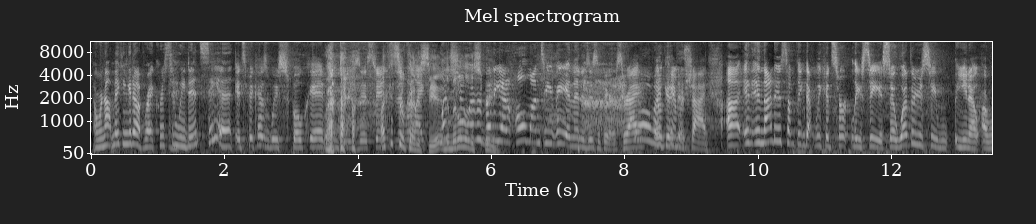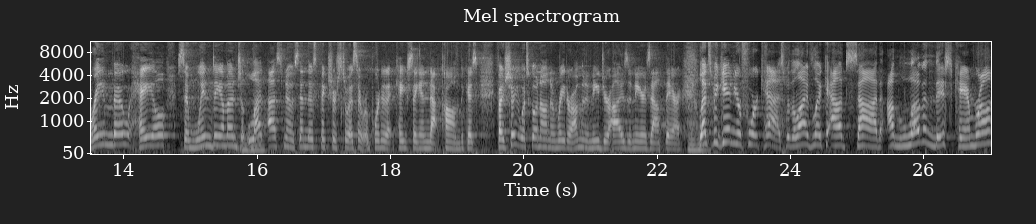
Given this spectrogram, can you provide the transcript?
and we're not making it up, right, Kristen? We did see it. It's because we spoke it into existence. I can still kind of like, see it in the middle of the screen. everybody at home on TV, and then it disappears, right? Oh my Little camera shy. Uh, and, and that is something that we could certainly see. So whether you see, you know, a rainbow, hail, some wind damage, mm -hmm. let us know. Send those pictures to us at reported at KXAN.com because if I show you what's going on in radar, I'm going to need your eyes and ears out there. Mm -hmm. Let's begin your forecast with a live look outside. I'm loving this camera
